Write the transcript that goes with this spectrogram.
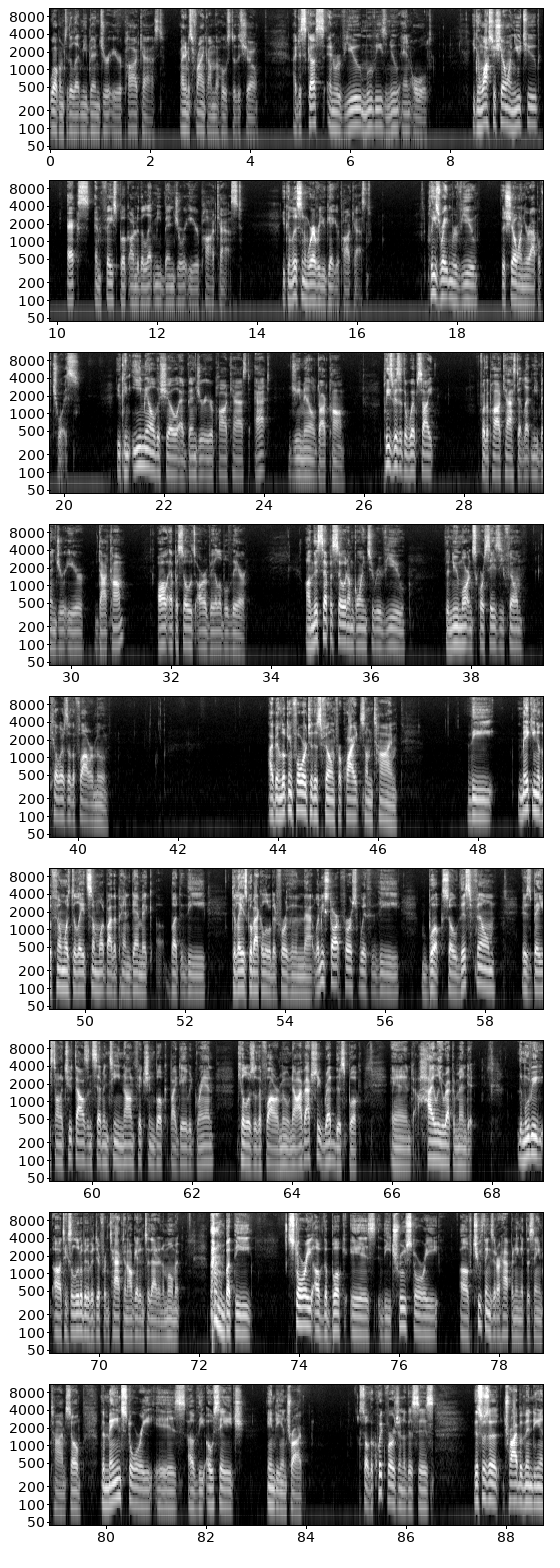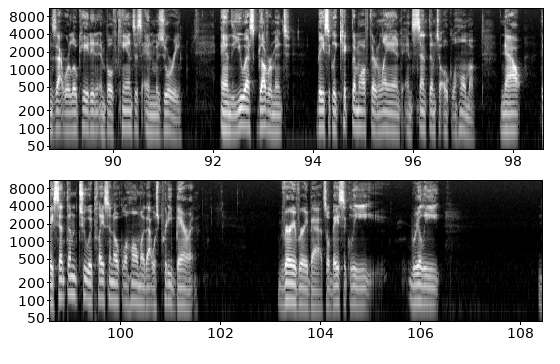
Welcome to the Let Me Bend Your Ear podcast. My name is Frank. I'm the host of the show. I discuss and review movies new and old. You can watch the show on YouTube, X, and Facebook under the Let Me Bend Your Ear podcast. You can listen wherever you get your podcast. Please rate and review the show on your app of choice. You can email the show at bendyourearpodcast at gmail.com. Please visit the website for the podcast at letmebendyourear.com. All episodes are available there. On this episode, I'm going to review the new Martin Scorsese film, Killers of the Flower Moon. I've been looking forward to this film for quite some time. The making of the film was delayed somewhat by the pandemic, but the delays go back a little bit further than that. Let me start first with the book. So, this film is based on a 2017 nonfiction book by David Grann, Killers of the Flower Moon. Now, I've actually read this book and highly recommend it. The movie uh, takes a little bit of a different tact, and I'll get into that in a moment. but the story of the book is the true story of two things that are happening at the same time. So, the main story is of the Osage Indian tribe. So, the quick version of this is this was a tribe of Indians that were located in both Kansas and Missouri. And the U.S. government basically kicked them off their land and sent them to Oklahoma. Now, they sent them to a place in Oklahoma that was pretty barren. Very, very bad. So basically, really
